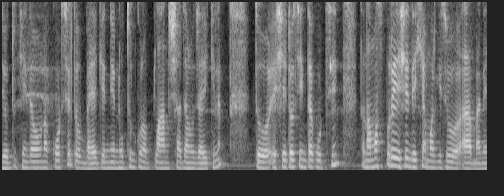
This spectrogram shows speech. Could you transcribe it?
যেহেতু চিন্তা ভাবনা করছে, তো ভাইকে নিয়ে নতুন কোনো প্ল্যান সাজানো যায় কিনা। তো সেটাও চিন্তা করছি। তো নামাজ পড়ে এসে দেখি আমার কিছু মানে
